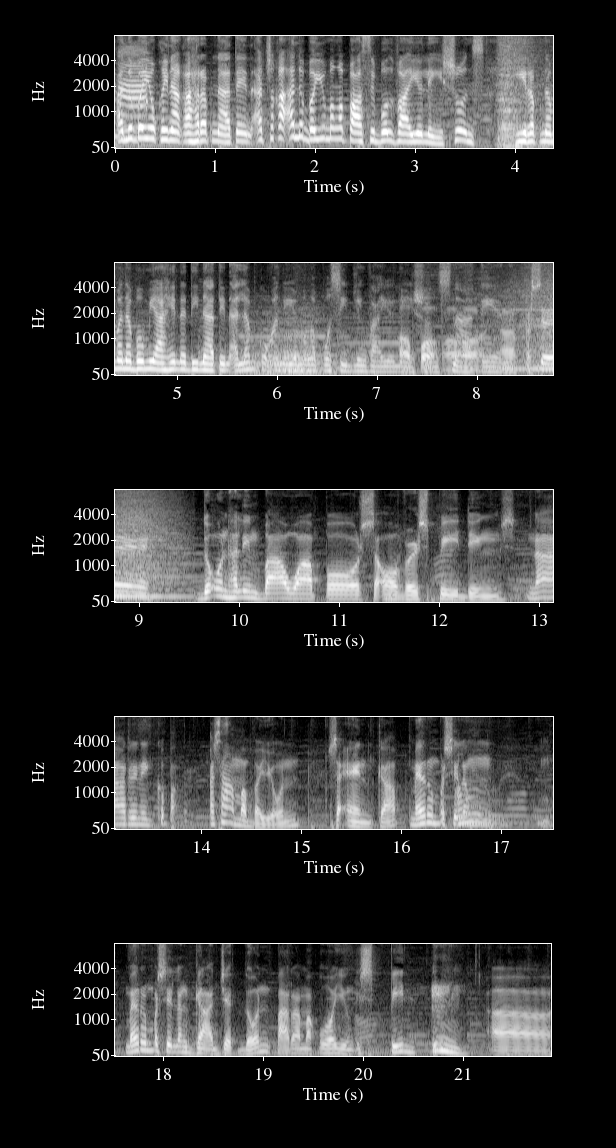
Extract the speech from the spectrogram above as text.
Ano ba yung kinakaharap natin? At saka ano ba yung mga possible violations? Hirap naman na bumiyahin na di natin alam kung ano yung mga posibleng violations oo. natin. Ah, kasi doon halimbawa po sa overspeeding, narinig ko pa, kasama ba yun sa NCAP? Meron ba silang, Oh. meron ba silang gadget doon para makuha yung speed ah,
